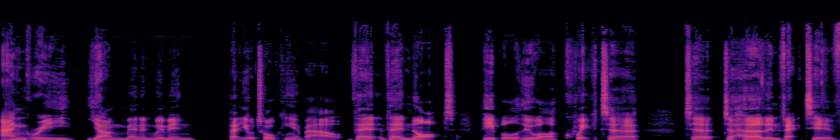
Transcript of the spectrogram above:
angry young men and women that you're talking about. They're they're not people who are quick to to to hurl invective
